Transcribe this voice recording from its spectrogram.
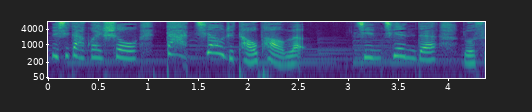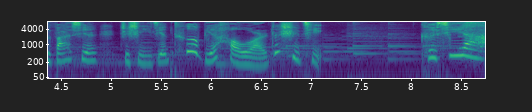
那些大怪兽大叫着逃跑了。渐渐的，罗斯发现这是一件特别好玩的事情。可惜呀，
